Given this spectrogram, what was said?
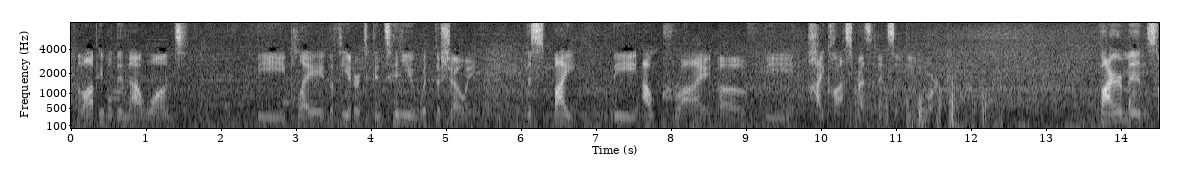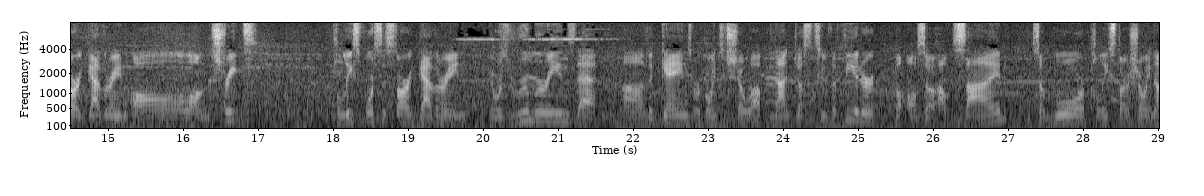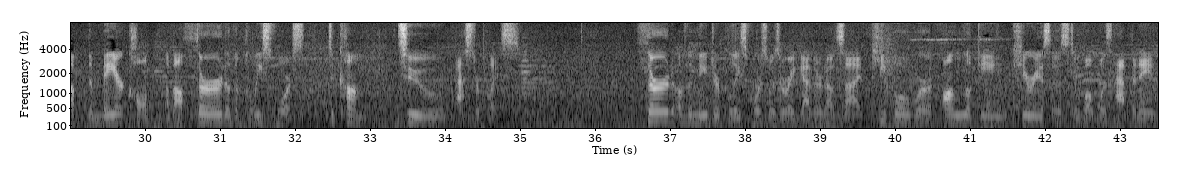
A lot of people did not want the play, the theater, to continue with the showing, despite the outcry of the high class residents of New York firemen started gathering all along the streets. Police forces started gathering. There was rumorings that uh, the gangs were going to show up, not just to the theater, but also outside. So more police started showing up. The mayor called about third of the police force to come to Astor Place. Third of the major police force was already gathered outside. People were onlooking, curious as to what was happening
